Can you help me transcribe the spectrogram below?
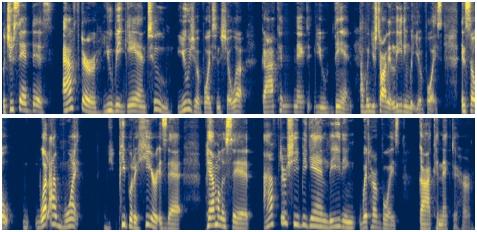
But you said this after you began to use your voice and show up, God connected you then and when you started leading with your voice. And so, what I want people to hear is that Pamela said after she began leading with her voice, God connected her.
